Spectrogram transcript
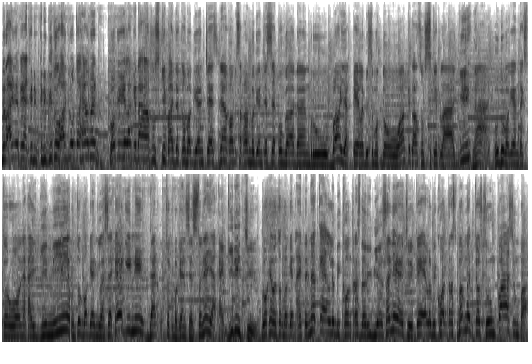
Ender kayak kedip-kedip gitu loh. Anjir What the Oke gila kita langsung skip aja ke bagian chestnya. Kalau misalkan bagian chestnya kok gak ada yang berubah Ya kayak lebih semut doang. Kita langsung skip lagi. Nah untuk bagian tekstur wallnya kayak gini Untuk bagian gelasnya kayak gini Dan untuk bagian chestnya ya kayak gini cuy. Oke untuk bagian itemnya kayak lebih kontras dari biasanya ya cuy. Kayak lebih kontras banget cok. Sumpah sumpah.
